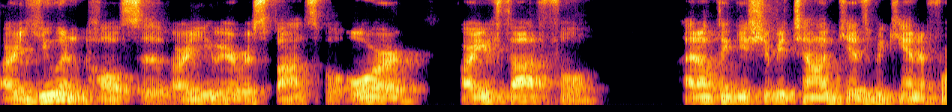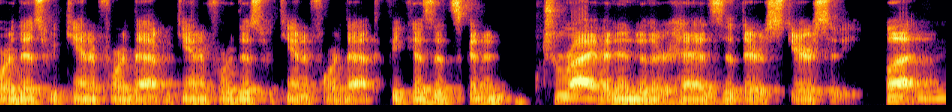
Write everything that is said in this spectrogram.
Are you impulsive? Are you irresponsible? Or are you thoughtful? I don't think you should be telling kids we can't afford this, we can't afford that, we can't afford this, we can't afford that, because it's going to drive it into their heads that there's scarcity. But mm-hmm.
